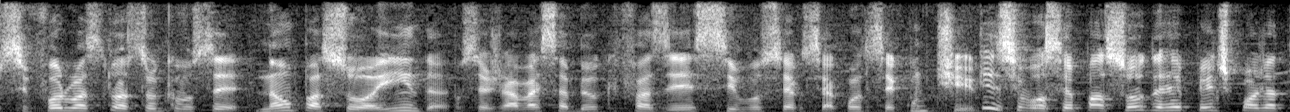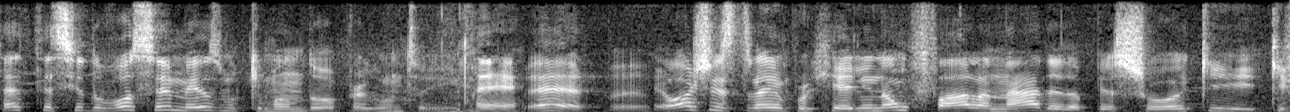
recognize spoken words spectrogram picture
Se for uma situação que você não passou ainda, você já vai saber o que fazer se você se acontecer contigo. E se você passou, de repente pode até ter sido você mesmo que mandou a pergunta aí. É, é. Eu acho estranho porque ele não fala nada da pessoa que, que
